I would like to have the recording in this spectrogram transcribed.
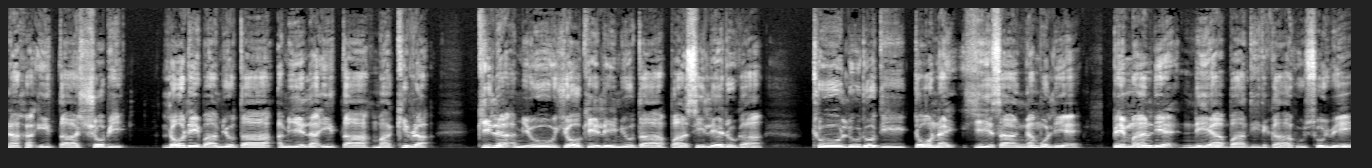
နာဟတ်ဤသားရှောဘိလောဒေဘာမြို့သားအမြေလဤသားမာခိရဂိလအမျိုးယောခေလေမြို့သားဘာစီလဲတို့က ထိုလူတို့သည်တော၌ရေစာငတ်မွလျက်ပင်မန်းလျက်နေရပါသည်တကားဟုဆို၍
